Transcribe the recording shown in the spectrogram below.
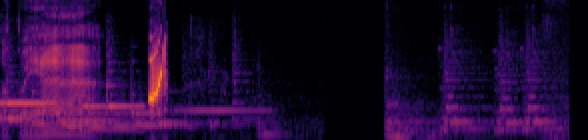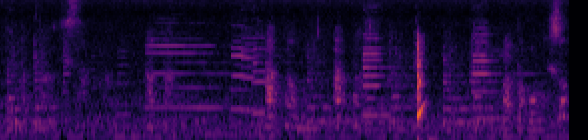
거거야 아빠 뭐? 아빠 아빠 뭐 있어?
